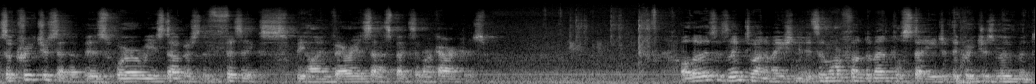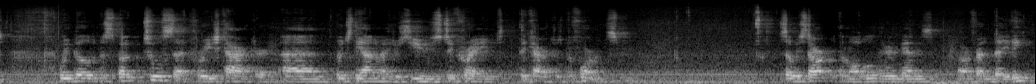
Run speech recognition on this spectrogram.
So creature setup is where we establish the physics behind various aspects of our characters. Although this is linked to animation, it's a more fundamental stage of the creature's movement. We build a bespoke toolset for each character, and which the animators use to create the character's performance. So we start with the model. Here again is our friend Davy.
